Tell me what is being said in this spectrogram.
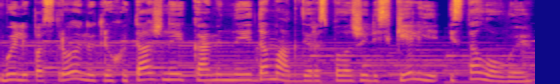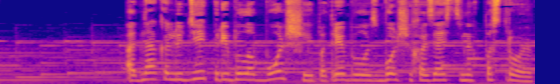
были построены трехэтажные каменные дома, где расположились кельи и столовые. Однако людей прибыло больше и потребовалось больше хозяйственных построек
